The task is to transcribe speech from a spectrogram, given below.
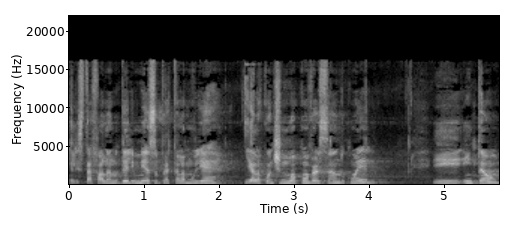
Ele está falando dele mesmo para aquela mulher. E ela continua conversando com ele. E então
